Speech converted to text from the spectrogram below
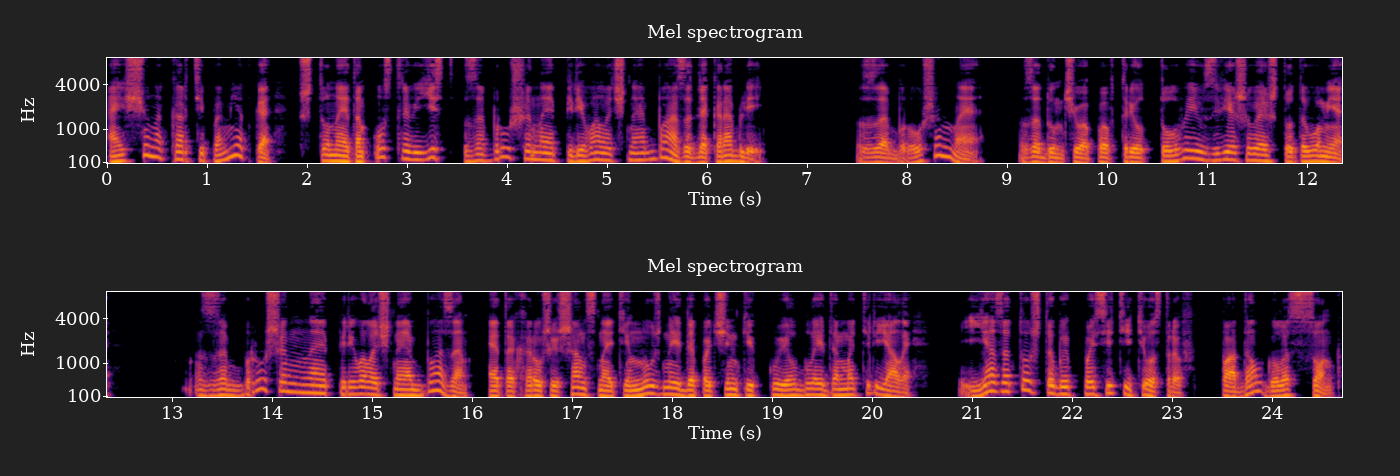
а еще на карте пометка, что на этом острове есть заброшенная перевалочная база для кораблей. «Заброшенная?» – задумчиво повторил Тулвей, взвешивая что-то в уме. «Заброшенная перевалочная база – это хороший шанс найти нужные для починки Куилблейда материалы. Я за то, чтобы посетить остров», – подал голос Сонг.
